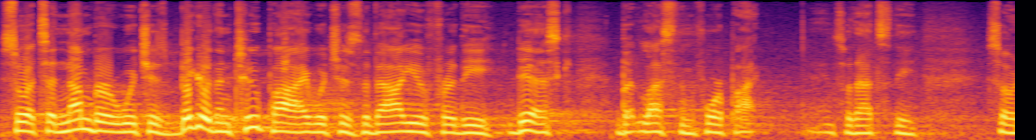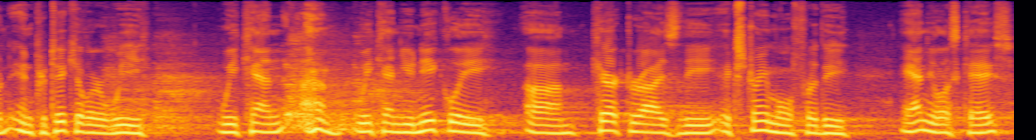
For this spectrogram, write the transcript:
so it's a number which is bigger than 2 pi, which is the value for the disk, but less than 4 pi. And so that's the, so in particular, we, we, can, we can uniquely um, characterize the extremal for the annulus case.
